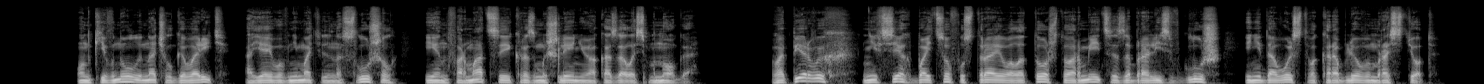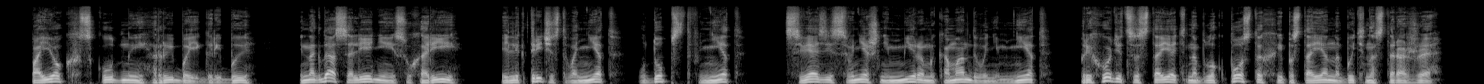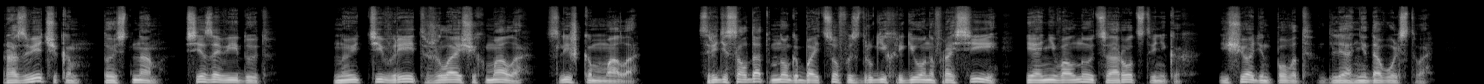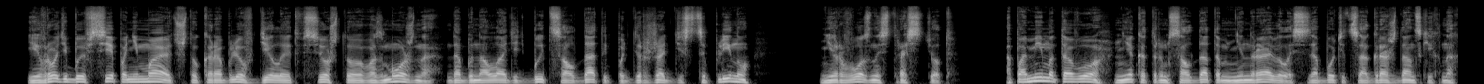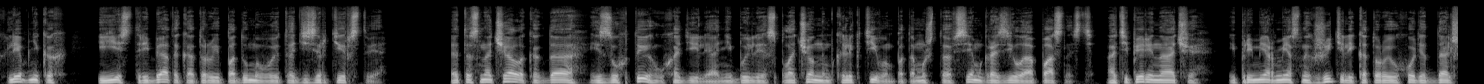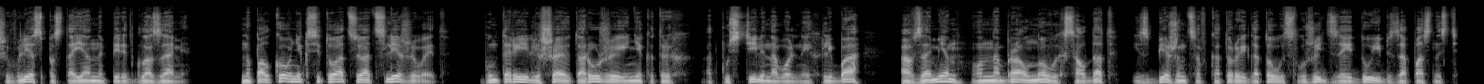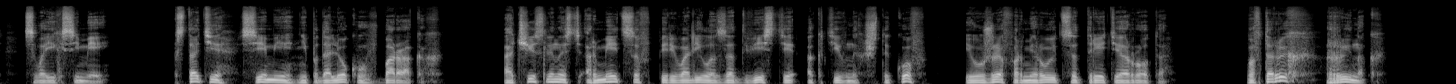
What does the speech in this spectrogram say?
Он кивнул и начал говорить, а я его внимательно слушал, и информации к размышлению оказалось много. Во-первых, не всех бойцов устраивало то, что армейцы забрались в глушь, и недовольство Кораблевым растет. Паек скудный, рыба и грибы, иногда соленья и сухари, электричества нет, удобств нет, связи с внешним миром и командованием нет, приходится стоять на блокпостах и постоянно быть на стороже. Разведчикам, то есть нам, все завидуют. Но идти в рейд желающих мало, слишком мало — Среди солдат много бойцов из других регионов России, и они волнуются о родственниках. Еще один повод для недовольства. И вроде бы все понимают, что Кораблев делает все, что возможно, дабы наладить быт солдат и поддержать дисциплину. Нервозность растет. А помимо того, некоторым солдатам не нравилось заботиться о гражданских нахлебниках, и есть ребята, которые подумывают о дезертирстве. Это сначала, когда из Ухты уходили, они были сплоченным коллективом, потому что всем грозила опасность. А теперь иначе. И пример местных жителей, которые уходят дальше в лес, постоянно перед глазами. Но полковник ситуацию отслеживает. Бунтарей лишают оружия, и некоторых отпустили на вольные хлеба, а взамен он набрал новых солдат из беженцев, которые готовы служить за еду и безопасность своих семей. Кстати, семьи неподалеку, в бараках а численность армейцев перевалила за 200 активных штыков, и уже формируется третья рота. Во-вторых, рынок.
